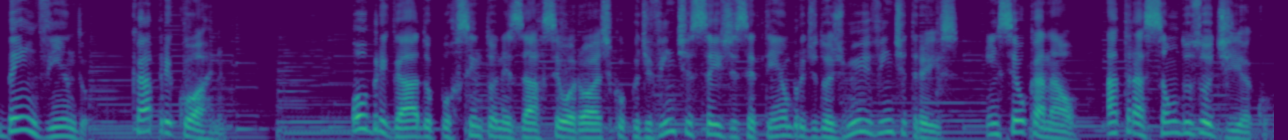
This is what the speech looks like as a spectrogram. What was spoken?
Bem-vindo, Capricórnio. Obrigado por sintonizar seu horóscopo de 26 de setembro de 2023 em seu canal Atração do Zodíaco.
